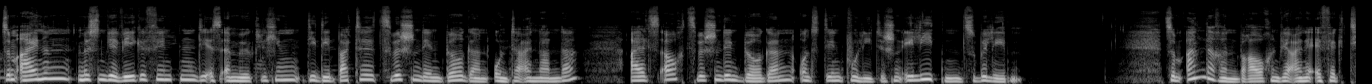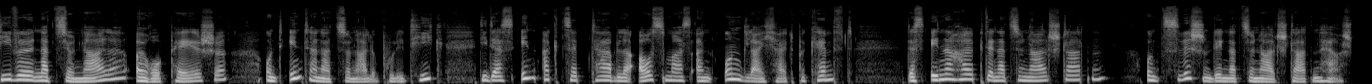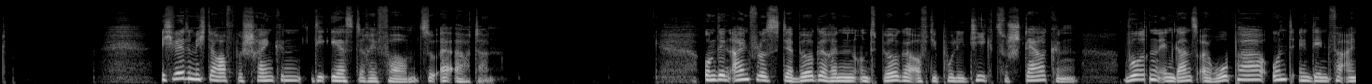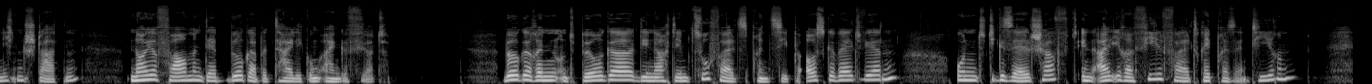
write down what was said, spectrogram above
Zum einen müssen wir Wege finden, die es ermöglichen, die Debatte zwischen den Bürgern untereinander als auch zwischen den Bürgern und den politischen Eliten zu beleben. Zum anderen brauchen wir eine effektive nationale, europäische und internationale Politik, die das inakzeptable Ausmaß an Ungleichheit bekämpft, das innerhalb der Nationalstaaten und zwischen den Nationalstaaten herrscht. Ich werde mich darauf beschränken, die erste Reform zu erörtern. Um den Einfluss der Bürgerinnen und Bürger auf die Politik zu stärken wurden in ganz Europa und in den Vereinigten Staaten neue Formen der Bürgerbeteiligung eingeführt. Bürgerinnen und Bürger, die nach dem Zufallsprinzip ausgewählt werden und die Gesellschaft in all ihrer Vielfalt repräsentieren,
